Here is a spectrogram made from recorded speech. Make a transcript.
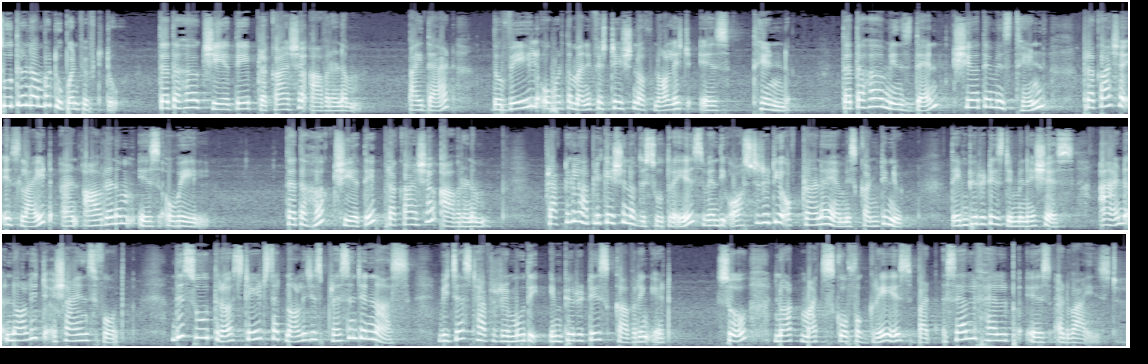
Sutra number 2.52 Tataha Kshiyate Prakasha Avaranam. By that, the veil over the manifestation of knowledge is thinned. Tataha means then, Kshiyate means thinned, Prakasha is light, and Avaranam is a veil. Tataha Kshiyate Prakasha Avaranam. Practical application of this sutra is when the austerity of pranayam is continued, the impurities diminishes and knowledge shines forth. This sutra states that knowledge is present in us. We just have to remove the impurities covering it. So, not much scope for grace, but self help is advised.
